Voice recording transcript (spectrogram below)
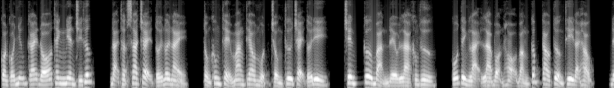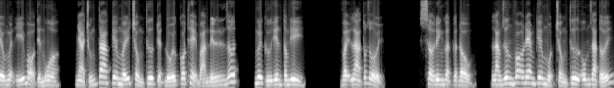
còn có những cái đó thanh niên trí thức, đại thật xa chạy tới nơi này, tổng không thể mang theo một chồng thư chạy tới đi, trên cơ bản đều là không thư, cố tình lại là bọn họ bằng cấp cao tưởng thi đại học, đều nguyện ý bỏ tiền mua, nhà chúng ta kia mấy chồng thư tuyệt đối có thể bán đến rớt, ngươi cứ yên tâm đi. Vậy là tốt rồi. Sở đình gật gật đầu, làm dương võ đem kia một chồng thư ôm ra tới,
